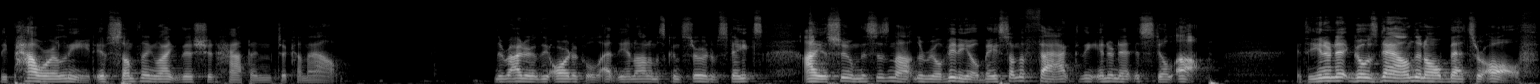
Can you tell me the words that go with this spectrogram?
the power elite, if something like this should happen to come out. The writer of the article at the Anonymous Conservative states, I assume this is not the real video based on the fact the internet is still up. If the internet goes down, then all bets are off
